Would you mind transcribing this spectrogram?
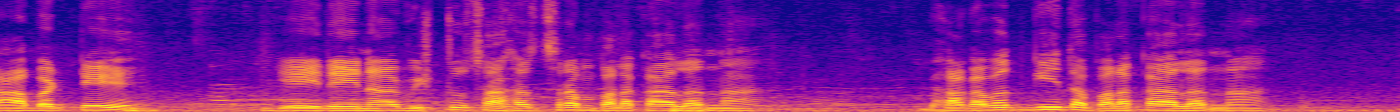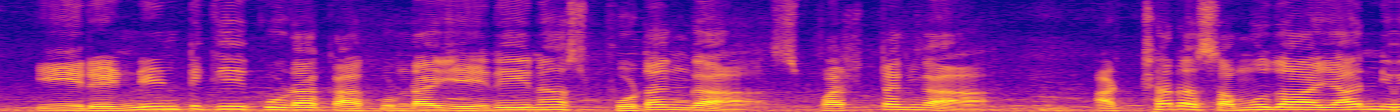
కాబట్టే ఏదైనా విష్ణు సహస్రం పలకాలన్నా భగవద్గీత పలకాలన్నా ఈ రెండింటికి కూడా కాకుండా ఏదైనా స్ఫుటంగా స్పష్టంగా అక్షర సముదాయాన్ని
